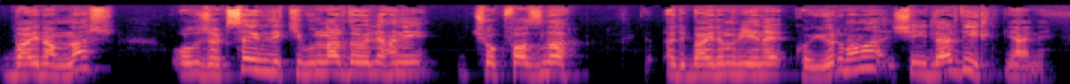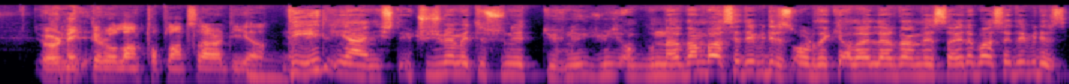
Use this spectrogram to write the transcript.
bayramlar olacaksa evlilik ki bunlar da öyle hani çok fazla hadi bayramı bir yere koyuyorum ama şeyler değil yani. Örnekleri olan toplantılar değil aslında. Değil yani işte 3. Mehmet'in sünnet düğünü bunlardan bahsedebiliriz. Oradaki alaylardan vesaire bahsedebiliriz.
